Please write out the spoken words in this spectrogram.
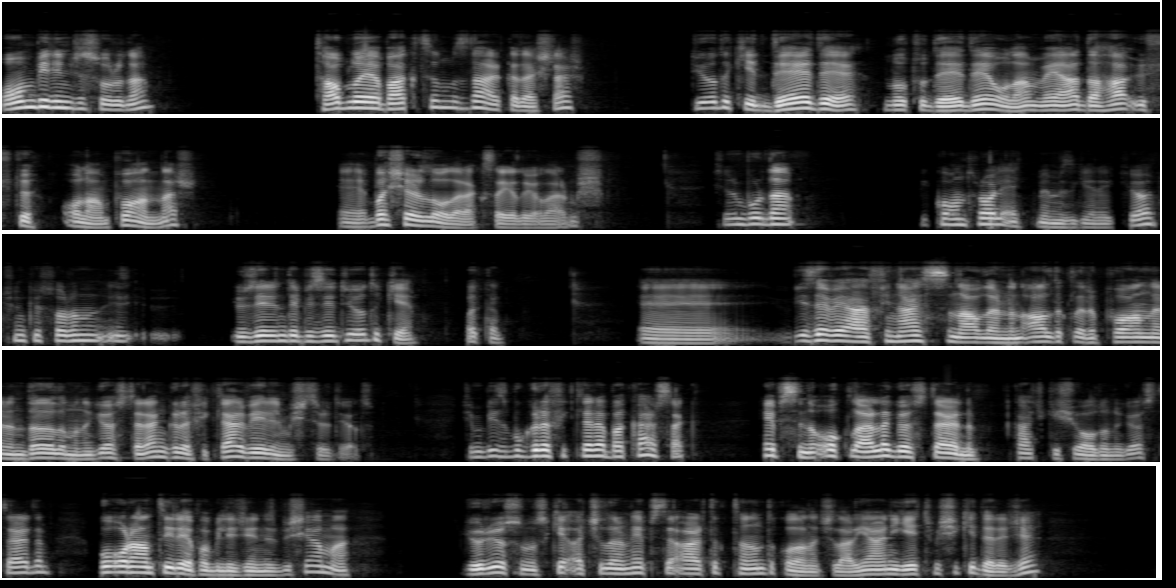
11. soruda tabloya baktığımızda arkadaşlar diyordu ki DD notu DD olan veya daha üstü olan puanlar e, başarılı olarak sayılıyorlarmış. Şimdi burada bir kontrol etmemiz gerekiyor. Çünkü sorunun üzerinde bize diyordu ki bakın e, vize veya final sınavlarının aldıkları puanların dağılımını gösteren grafikler verilmiştir diyordu. Şimdi biz bu grafiklere bakarsak hepsini oklarla gösterdim. Kaç kişi olduğunu gösterdim. Bu orantıyla yapabileceğiniz bir şey ama görüyorsunuz ki açıların hepsi artık tanıdık olan açılar. Yani 72 derece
